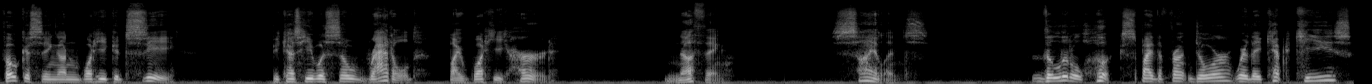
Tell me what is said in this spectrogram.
focusing on what he could see, because he was so rattled by what he heard. Nothing. Silence. The little hooks by the front door where they kept keys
